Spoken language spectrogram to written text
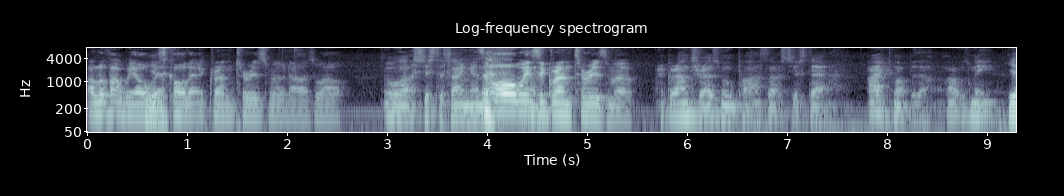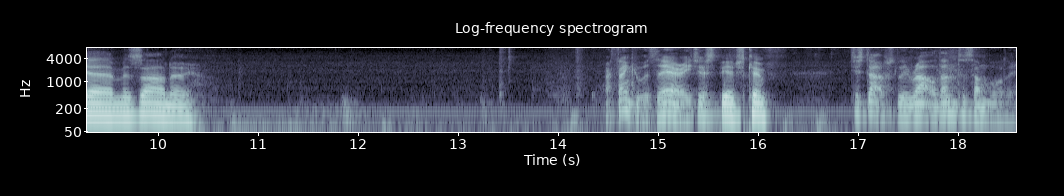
I love how we always Yeah. call it a Gran Turismo now as well. Oh, that's just the thing, It's isn't it? always a Gran Turismo. A Gran Turismo pass. That's just it. I come up with that. That was me. Yeah, Misano. I think it was there. He just Yeah, just came. F- just absolutely rattled into somebody.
